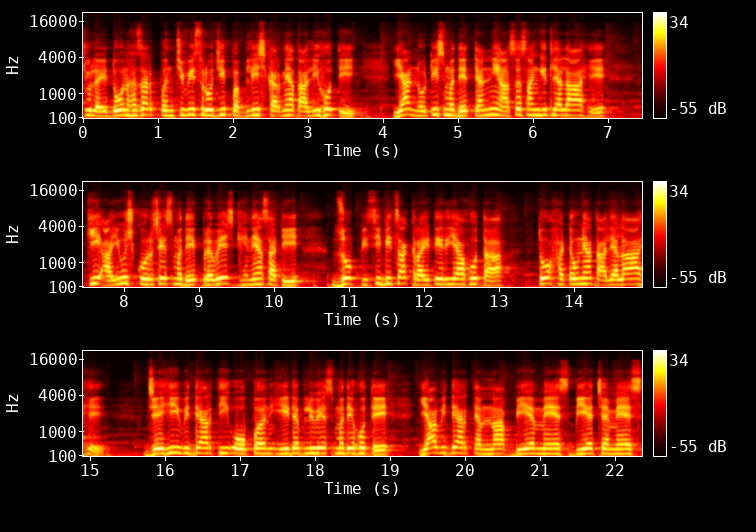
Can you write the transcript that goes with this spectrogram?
जुलै दोन हजार पंचवीस रोजी पब्लिश करण्यात आली होती. या नोटीसमध्ये त्यांनी असं सांगितलेलं आहे की आयुष कोर्सेसमध्ये प्रवेश घेण्यासाठी जो पी सी बीचा क्रायटेरिया होता तो हटवण्यात आलेला आहे. जेही विद्यार्थी ओपन ई डब्ल्यू एसमध्ये होते या विद्यार्थ्यांना B M S B H M S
